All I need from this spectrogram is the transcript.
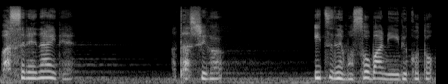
忘れないで。私がいつでもそばにいること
